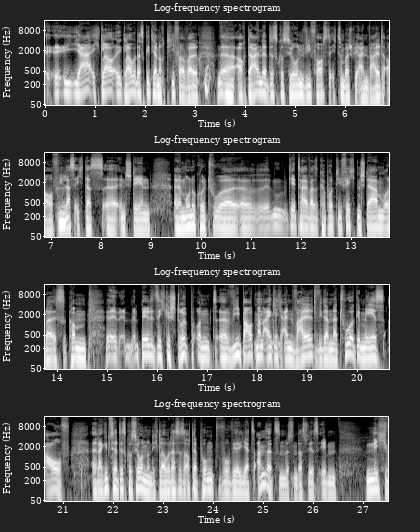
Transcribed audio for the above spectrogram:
Äh, ja, ich, glaub, ich glaube, das geht ja noch tiefer, weil ja. äh, auch da in der Diskussion, wie forste ich zum Beispiel einen Wald auf, wie mhm. lasse ich das äh, entstehen, äh, Monokultur äh, geht teilweise kaputt, die Fichten sterben oder es kommen, äh, bildet sich Gestrüpp und wie baut man eigentlich einen Wald wieder naturgemäß auf? da gibt es ja Diskussionen und ich glaube, das ist auch der Punkt, wo wir jetzt ansetzen müssen, dass wir es eben nicht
